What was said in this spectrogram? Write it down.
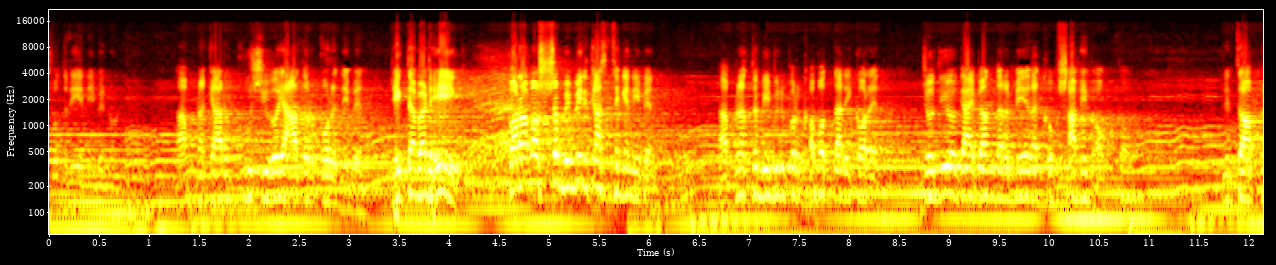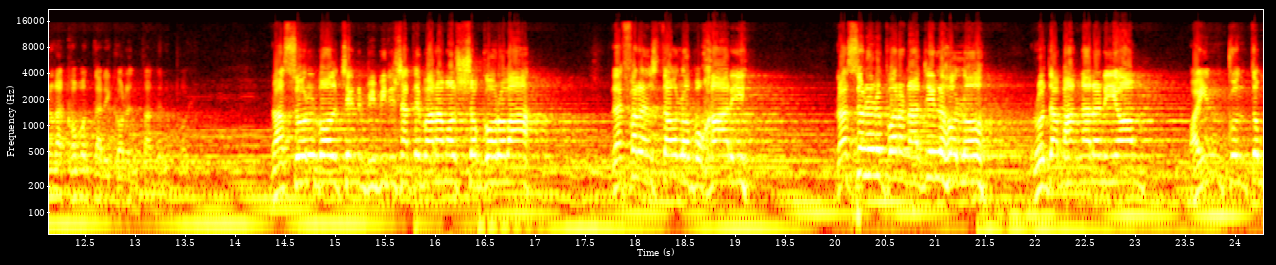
শুধরিয়ে নেবেন আপনাকে আরও খুশি হয়ে আদর করে দিবেন। ঠিক না ঠিক? পরামর্শ বিবির কাছ থেকে নেবেন। আপনার তো বিবির উপর খবরদারি করেন। যদিও গাইবান্দার মেয়েরা খুব স্বামী ভক্ত, কিন্তু আপনারা খবরদারি করেন তাদের উপর। রাসূল বলছেন, বিবির সাথে পরামর্শ করবা। রেফারেন্সটা হলো বুখারী রাসূলের উপর নাজিল হলো রোজা ভাঙার নিয়ম ওয়াইন কুনতুম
